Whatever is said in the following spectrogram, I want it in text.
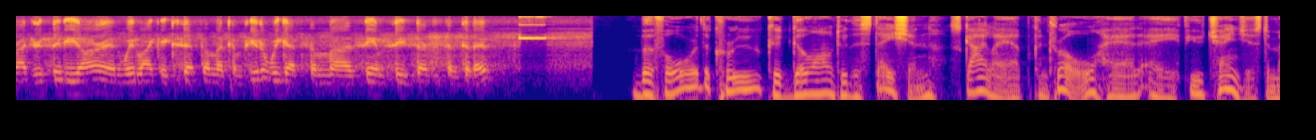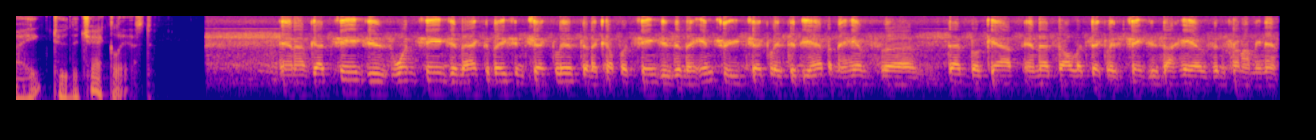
Roger, CDR, and we'd like accept on the computer. We got some uh, CMC servicing to do. Before the crew could go on to the station, Skylab Control had a few changes to make to the checklist. I've got changes, one change in the activation checklist and a couple of changes in the entry checklist if you happen to have uh, that book out. And that's all the checklist changes I have in front of me now.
